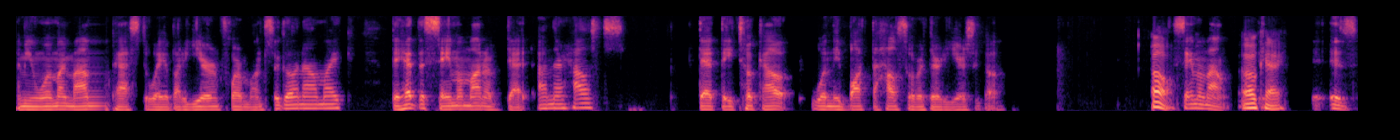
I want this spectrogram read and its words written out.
I mean, when my mom passed away about a year and four months ago now, Mike, they had the same amount of debt on their house that they took out when they bought the house over 30 years ago. Oh, same amount. Okay is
